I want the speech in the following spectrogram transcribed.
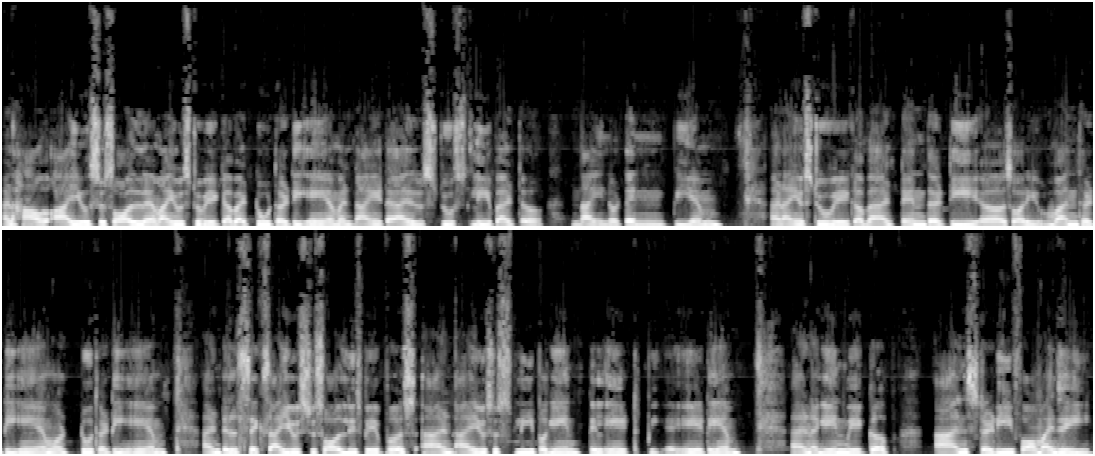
and how I used to solve them. I used to wake up at 2:30 a.m. at night. I used to sleep at uh, 9 or 10 p.m. and I used to wake up at 10:30 uh, sorry 1:30 a.m. or 2:30 a.m. until 6 I used to solve these papers and I used to sleep again till 8 p- 8 a.m. and again wake up and study for my JE.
